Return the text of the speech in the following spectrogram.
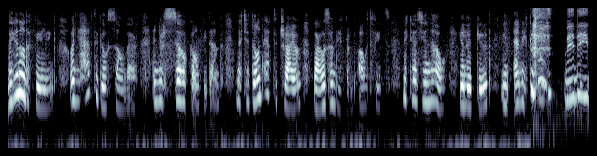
Do you know the feeling when you have to go somewhere and you're so confident that you don't have to try on thousand different outfits because you know you look good in anything? Beni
